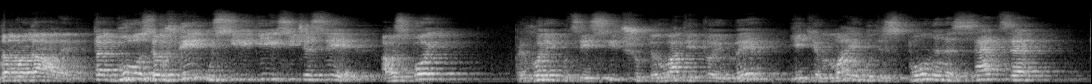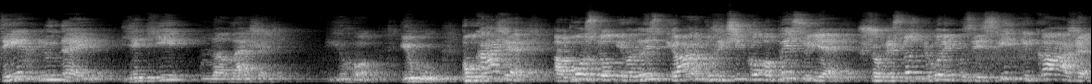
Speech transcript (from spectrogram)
нападали. Так було завжди усі віки і всі часи. А Господь приходить у цей світ, щоб дарувати той мир, яким має бути сповнене серце тих людей, які належать його, йому. Покаже апостол Івангелист Іоанн дуже чітко описує, що Христос приходить у цей світ і каже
